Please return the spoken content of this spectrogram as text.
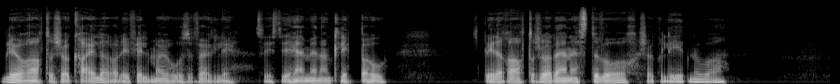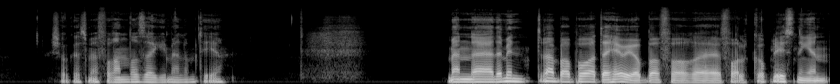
Det blir jo rart å se Kyla, da de filma jo hun selvfølgelig, så hvis de har med noen klipp av henne, så blir det rart å se det neste vår, se hvor liten hun var. Se hva som har forandra seg i mellomtida. Men uh, det minte meg bare på at jeg har jo jobba for uh, Folkeopplysningen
